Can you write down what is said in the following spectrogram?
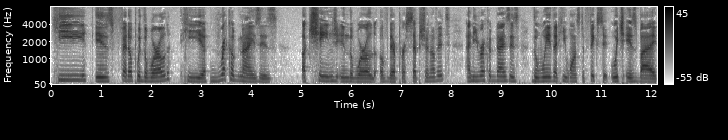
he is fed up with the world. He recognizes a change in the world of their perception of it, and he recognizes the way that he wants to fix it, which is by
